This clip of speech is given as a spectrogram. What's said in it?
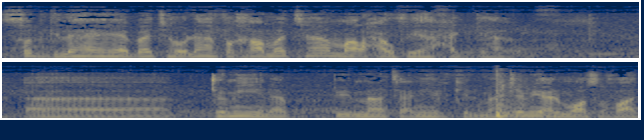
صدق لها هيبتها ولها فخامتها ما راح اوفيها حقها. آه جميلة بما تعنيه الكلمة. جميع المواصفات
